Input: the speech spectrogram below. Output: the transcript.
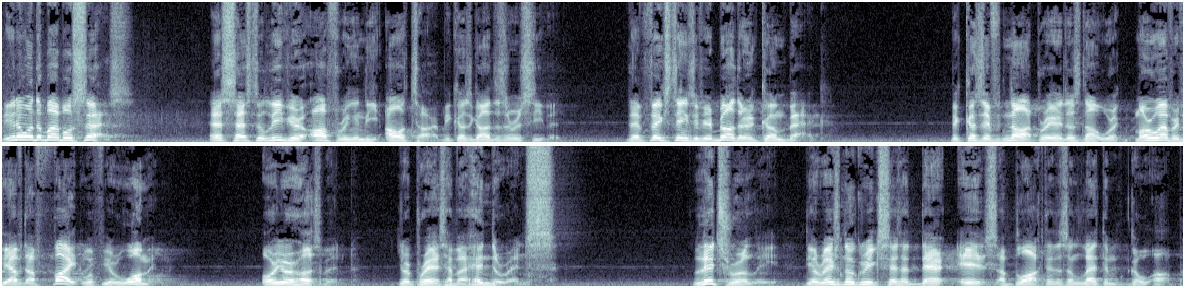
Do you know what the Bible says? It says to leave your offering in the altar because God doesn't receive it. Then fix things with your brother and come back. Because if not, prayer does not work. Moreover, if you have to fight with your woman or your husband, your prayers have a hindrance. Literally, the original Greek says that there is a block that doesn't let them go up.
